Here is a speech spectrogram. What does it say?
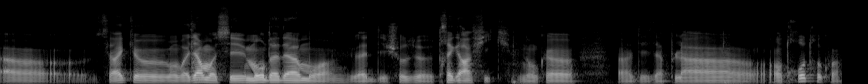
c'est vrai que, on va dire, moi, c'est mon dada, moi. Je vais être des choses très graphiques. Donc, des aplats, euh, entre autres. Quoi.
